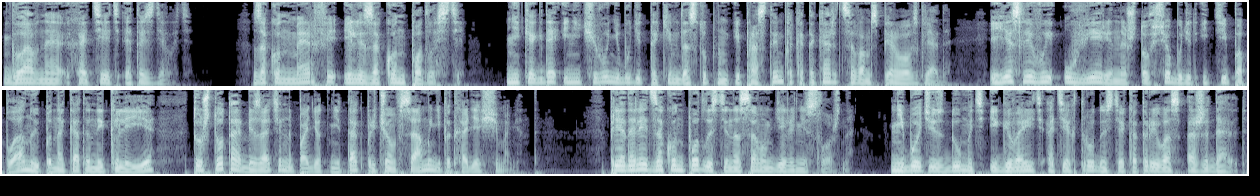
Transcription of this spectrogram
Главное – хотеть это сделать. Закон Мерфи или закон подлости – Никогда и ничего не будет таким доступным и простым, как это кажется вам с первого взгляда. И если вы уверены, что все будет идти по плану и по накатанной колее, то что-то обязательно пойдет не так, причем в самый неподходящий момент. Преодолеть закон подлости на самом деле несложно. Не бойтесь думать и говорить о тех трудностях, которые вас ожидают.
